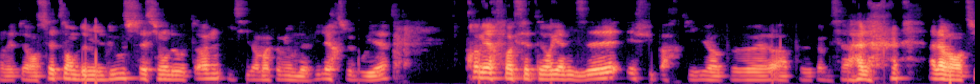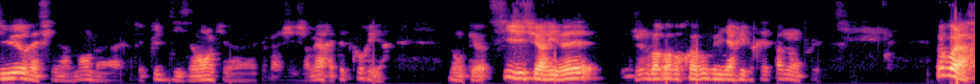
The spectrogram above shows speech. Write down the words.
on était en septembre 2012, session d'automne, ici dans ma commune de Villers-le-Bouillet. Première fois que c'était organisé, et je suis parti un peu, un peu comme ça à l'aventure, et finalement, bah, ça fait plus de dix ans que, que bah, j'ai jamais arrêté de courir. Donc euh, si j'y suis arrivé, je ne vois pas pourquoi vous, vous n'y arriverez pas non plus. Donc voilà,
